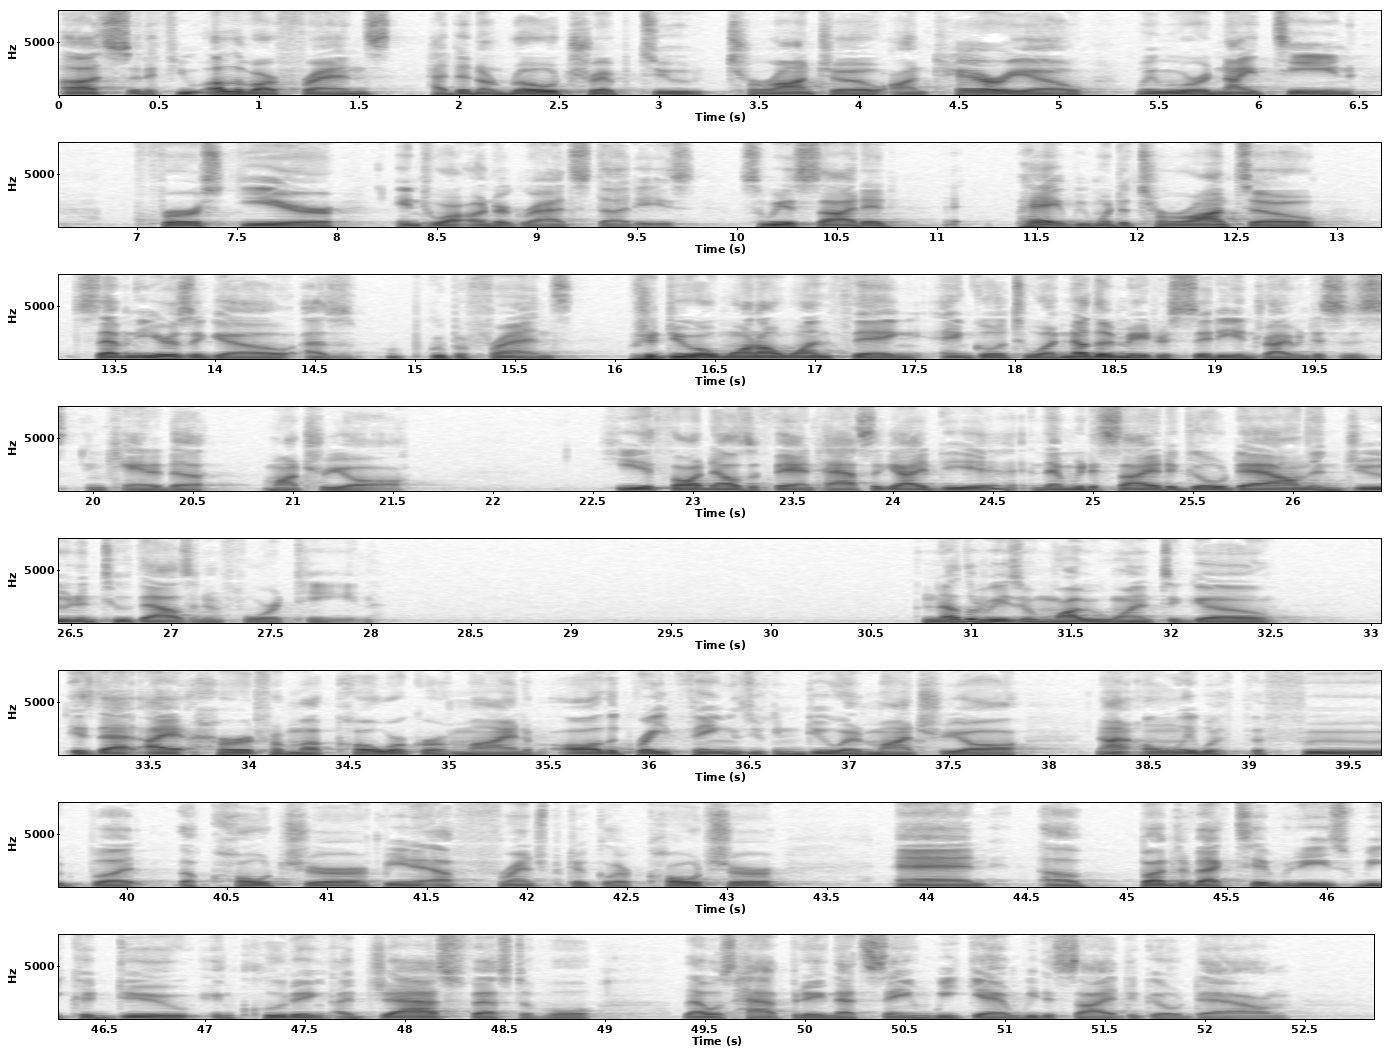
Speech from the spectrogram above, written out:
us and a few other of our friends had done a road trip to Toronto, Ontario when we were 19, first year into our undergrad studies. So we decided hey, we went to Toronto seven years ago as a group of friends. We should do a one on one thing and go to another major city in driving distance in Canada, Montreal. He thought that was a fantastic idea, and then we decided to go down in June in 2014. Another reason why we wanted to go is that I had heard from a coworker of mine of all the great things you can do in Montreal not only with the food, but the culture, being a French particular culture, and a bunch of activities we could do, including a jazz festival that was happening that same weekend we decided to go down.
